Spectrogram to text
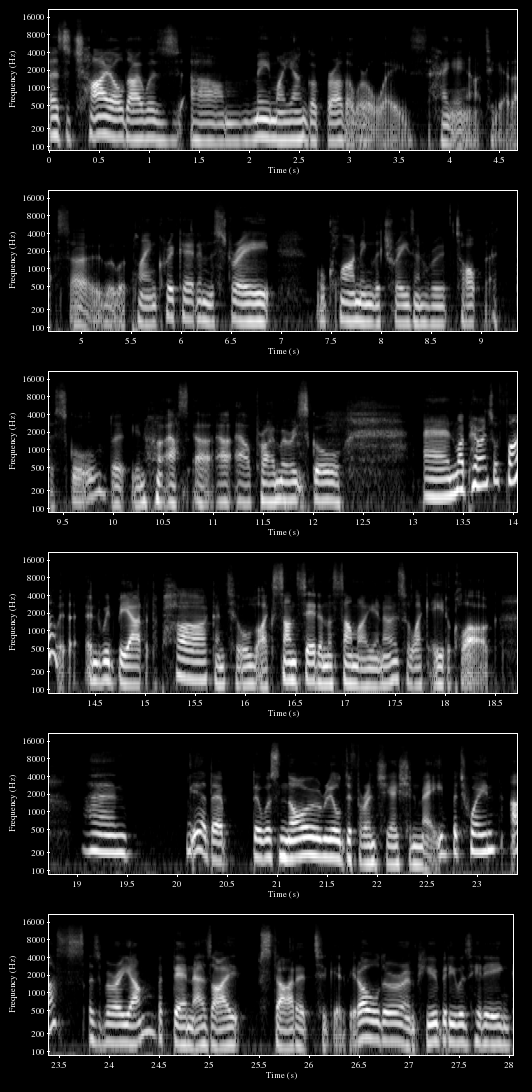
as a child, I was um, me and my younger brother were always hanging out together. So we were playing cricket in the street, or climbing the trees and rooftop at the school, the, you know, our, our, our primary school. And my parents were fine with it. And we'd be out at the park until like sunset in the summer, you know, so like eight o'clock. And yeah, there, there was no real differentiation made between us as very young. But then as I started to get a bit older and puberty was hitting,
